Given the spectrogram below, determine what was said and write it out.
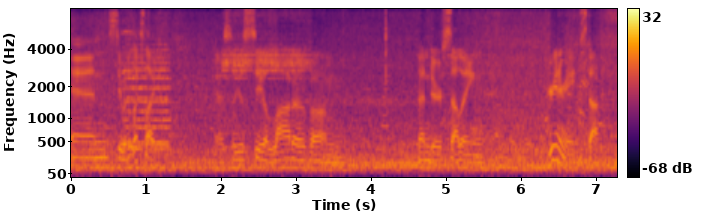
and see what it looks like. Yeah, so you'll see a lot of um, vendors selling greenery stuff.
